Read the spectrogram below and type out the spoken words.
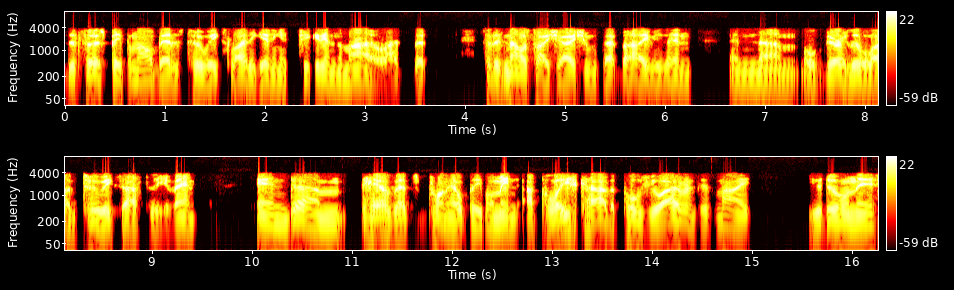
the first people know about is two weeks later getting a ticket in the mail. That so there's no association with that behaviour then and um, or very little, uh, two weeks after the event. And um, how's that trying to help people? I mean, a police car that pulls you over and says, "Mate, you're doing this.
